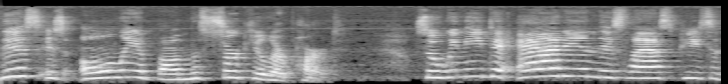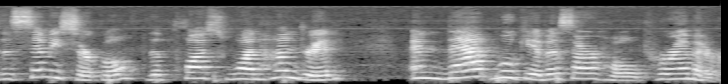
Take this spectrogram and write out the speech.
this is only upon the circular part. So we need to add in this last piece of the semicircle, the plus 100, and that will give us our whole perimeter.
